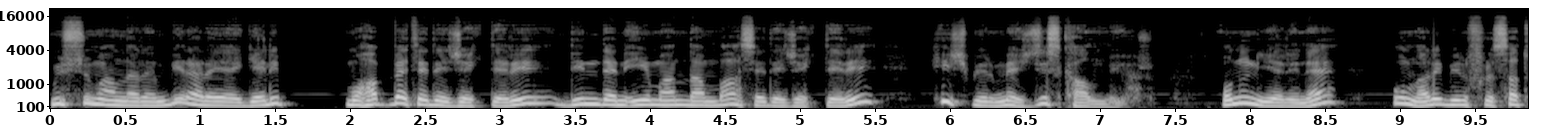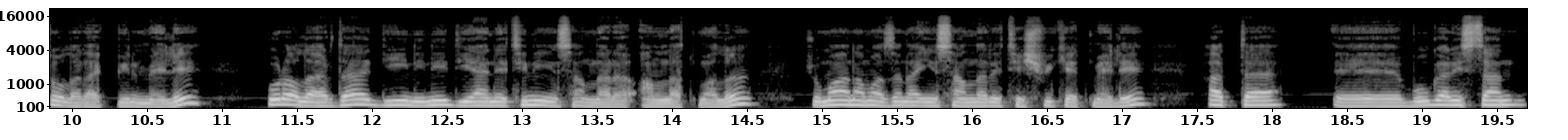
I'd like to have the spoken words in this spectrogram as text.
Müslümanların bir araya gelip muhabbet edecekleri, dinden imandan bahsedecekleri hiçbir meclis kalmıyor. Onun yerine bunları bir fırsat olarak bilmeli. Buralarda dinini, diyanetini insanlara anlatmalı. Cuma namazına insanları teşvik etmeli. Hatta e, Bulgaristan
